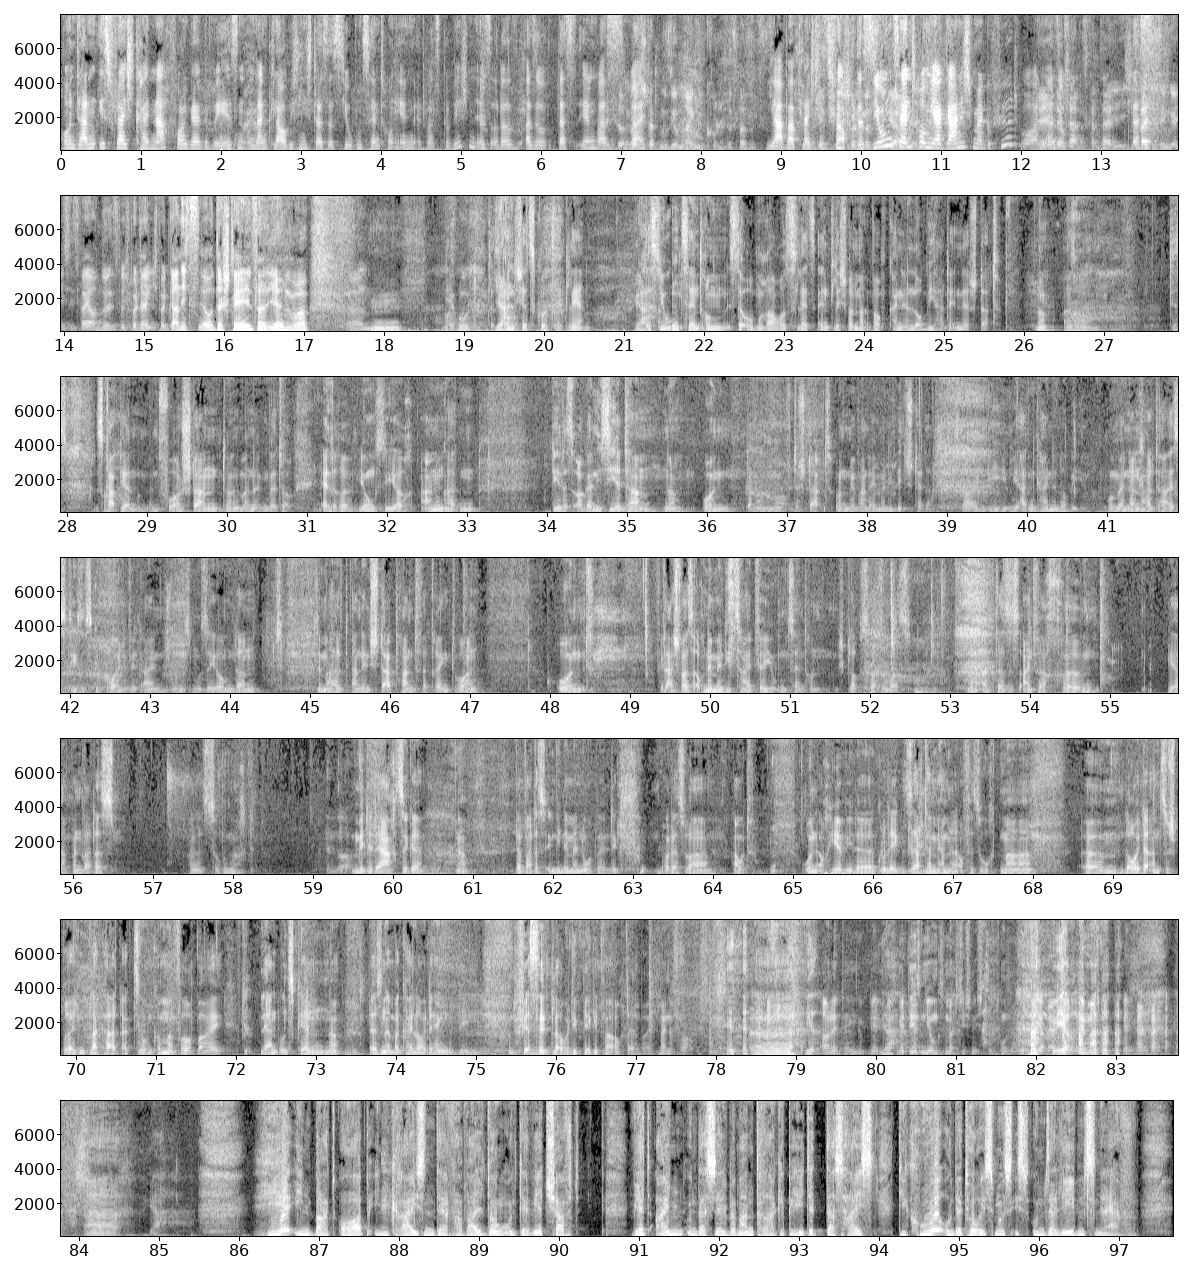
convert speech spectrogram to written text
Und dann ist vielleicht kein Nachfolger gewesen und dann glaube ich nicht, dass das Jugendzentrum irgendetwas gewichen ist oder also dass irgendwas. ist doch in das Stadtmuseum reingekommen. Das war ja, aber vielleicht ist auch das Jugendzentrum ja gar nicht mehr geführt worden. Ja, ja also, klar, das kann sein. Ich, weiß es nicht. Ich, war ja auch nur, ich wollte, ich wollte gar nichts äh, unterstellen, sondern eher nur. Ähm, ja gut, das ja. kann ich jetzt kurz erklären. Ja. Das Jugendzentrum ist da oben raus, letztendlich, weil man überhaupt keine Lobby hatte in der Stadt. Ne? Also oh das, es gab ja einen, einen Vorstand, ne, waren irgendwelche auch ältere Jungs, die auch Ahnung hatten, die das organisiert haben. Ne? Und da waren wir immer auf der Stadt und wir waren da immer die Bittsteller. Es war irgendwie, wir hatten keine Lobby. Und wenn dann halt heißt, dieses Gebäude wird ein schönes Museum, dann sind wir halt an den Stadtrand verdrängt worden. Und vielleicht war es auch nicht mehr die Zeit für Jugendzentren. Ich glaube, es war sowas. Ja, also das ist einfach, ähm, ja, wann war das? Wann hat das zugemacht? Mitte der 80er. Ne? Da war das irgendwie nicht mehr notwendig. Oder es war out. Und auch hier, wie der Kollege gesagt hat, wir haben dann auch versucht, mal ähm, Leute anzusprechen, Plakataktionen, komm mal vorbei, lernt uns kennen. Ne? Da sind aber keine Leute hängen geblieben. Und wir sind, glaube die Birgit war auch dabei, meine Frau. Äh, die ist auch nicht hängen geblieben. Ja. Mit diesen Jungs möchte ich nichts zu tun haben. Wie, wie auch immer. Äh, ja. Hier in Bad Orb, in Kreisen der Verwaltung und der Wirtschaft, wird ein und dasselbe Mantra gebetet. Das heißt, die Kur und der Tourismus ist unser Lebensnerv.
